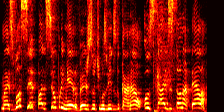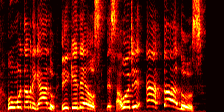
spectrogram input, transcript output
mas você pode ser o primeiro. Veja os últimos vídeos do canal, os cards estão na tela. Um muito obrigado e que Deus dê saúde a todos!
